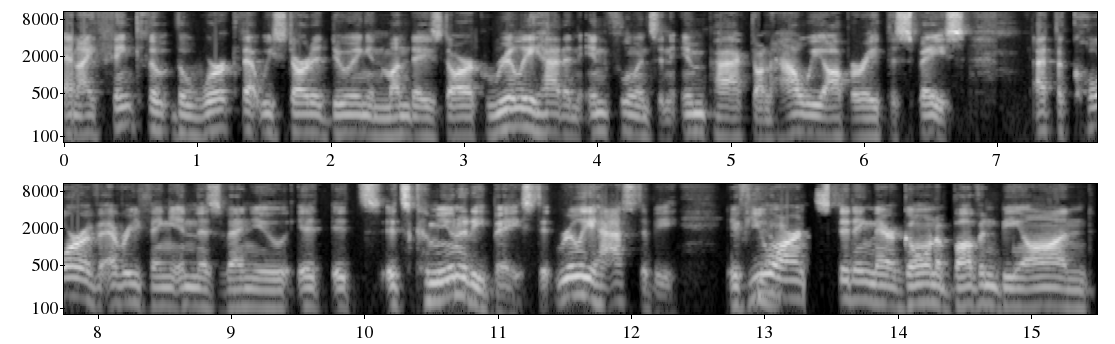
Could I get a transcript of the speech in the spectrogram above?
And I think the the work that we started doing in Monday's Dark really had an influence and impact on how we operate the space. At the core of everything in this venue, it, it's it's community based. It really has to be. If you yeah. aren't sitting there going above and beyond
